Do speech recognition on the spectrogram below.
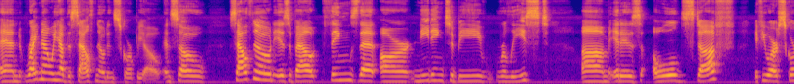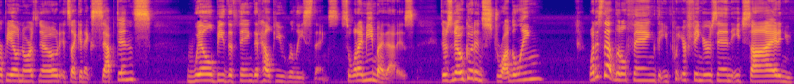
and right now we have the South Node in Scorpio. And so South Node is about things that are needing to be released. Um, it is old stuff. If you are Scorpio North Node, it's like an acceptance will be the thing that help you release things. So what I mean by that is there's no good in struggling what is that little thing that you put your fingers in each side and you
